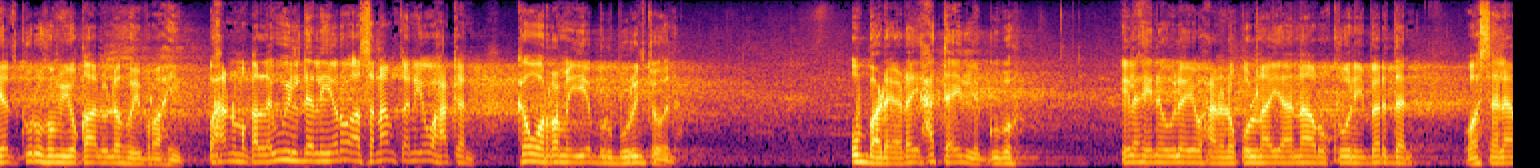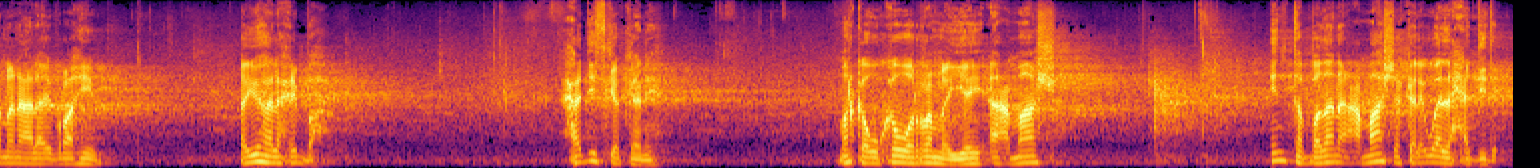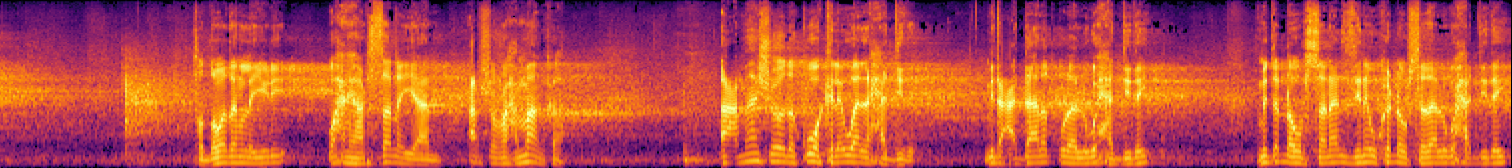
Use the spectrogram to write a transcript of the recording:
yadkuruhum yuqaalu lahu ibraahim waxaanu maqalnay wiil dhallinyaro asnaamtan iyo waxa kan ka warramaya burburintooda. U badheedhay xataa in la gubo. Ilaahayna uu leeyahy waxaanu qulnaa yaa naaru kunii bardan wa salaaman calaa ibraahim ayuha alaxiba xadiidka kani marka uu ka warramayay acmaasha inta badan acmaasha kale waa la xadiday. Toddobadan la yidhi waxay hadhsanayaan carshuraxmaanka acmaashooda kuwa kale waa la xadiday. Mid cadaalad quraa lagu xadiday mid dhowrsanaan zine uu ka dhowrsadaa lagu xadiday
